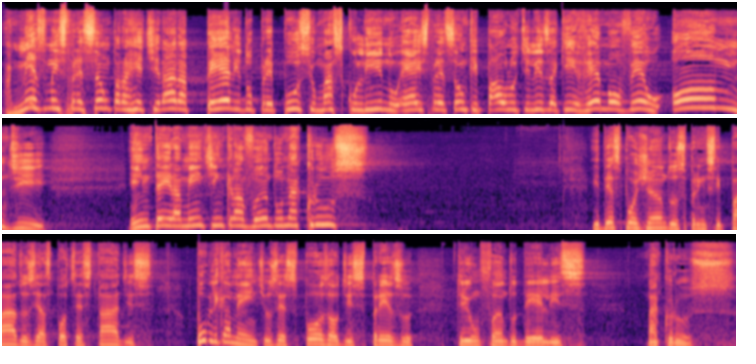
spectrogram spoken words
A mesma expressão para retirar a pele do prepúcio masculino é a expressão que Paulo utiliza aqui, removeu, onde? Inteiramente encravando na cruz. E despojando os principados e as potestades, publicamente os expôs ao desprezo, triunfando deles na cruz.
